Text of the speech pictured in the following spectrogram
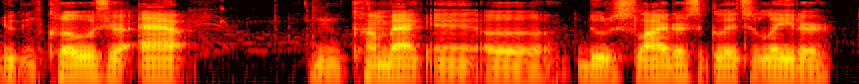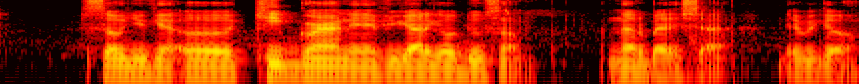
you can close your app. You can come back and uh, do the sliders glitch later. So you can uh, keep grinding if you got to go do something. Another bad shot. There we go.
